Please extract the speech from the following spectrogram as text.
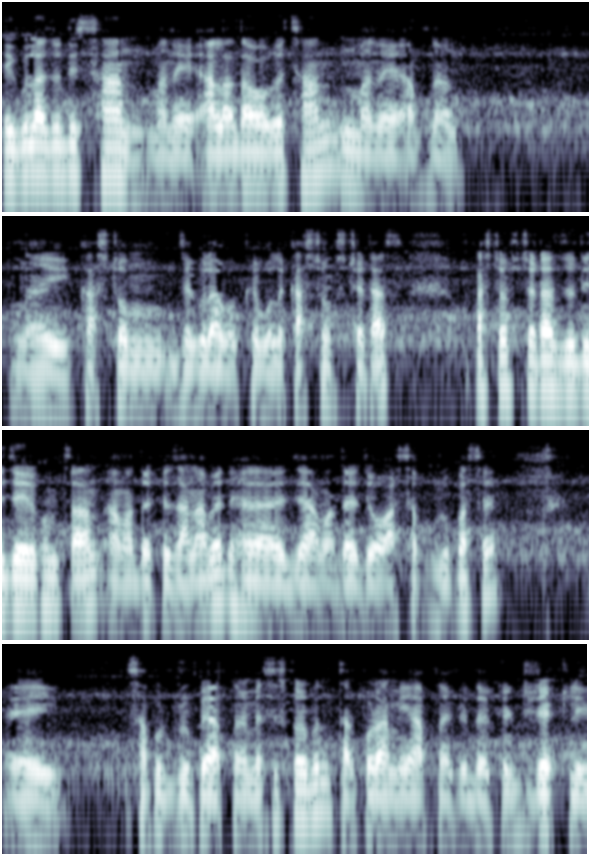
এগুলা যদি চান মানে আলাদাভাবে চান মানে আপনার এই কাস্টম যেগুলো বলে কাস্টম স্ট্যাটাস কাস্টম স্ট্যাটাস যদি যে এরকম চান, আমাদেরকে জানাবেন। হ্যাঁ যে আমাদের যে হোয়াটসঅ্যাপ গ্রুপ আছে, এই সাপোর্ট গ্রুপে আপনারা মেসেজ করবেন। তারপর আমি আপনাকে ডিরেক্টলি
